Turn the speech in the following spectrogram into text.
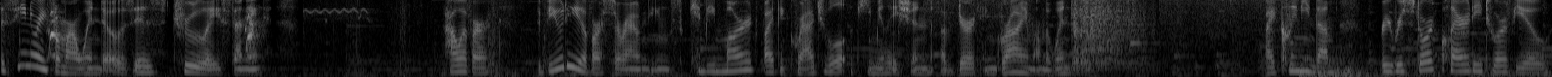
The scenery from our windows is truly stunning. However, the beauty of our surroundings can be marred by the gradual accumulation of dirt and grime on the windows. By cleaning them, we restore clarity to our view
